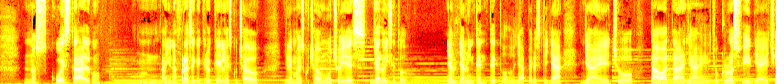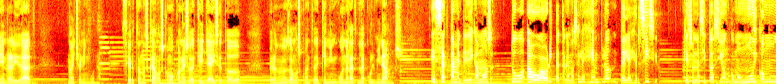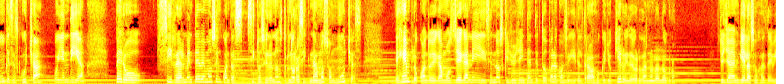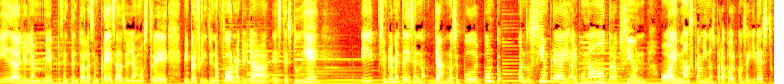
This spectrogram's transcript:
nos cuesta algo. Mm, hay una frase que creo que la he escuchado y la hemos escuchado mucho y es, ya lo hice todo ya, ya lo intenté todo, ya, pero es que ya, ya he hecho Tabata, ya he hecho CrossFit, ya he hecho y en realidad no he hecho ninguna. ¿Cierto? Nos quedamos como con eso de que ya hice todo, pero no nos damos cuenta de que ninguna la, la culminamos. Exactamente, digamos, tú o ahorita tenemos el ejemplo del ejercicio, que es una situación como muy común que se escucha hoy en día, pero si realmente vemos en cuántas situaciones nosotros nos resignamos, son muchas. Ejemplo, cuando digamos llegan y dicen, no, es que yo ya intenté todo para conseguir el trabajo que yo quiero y de verdad no lo logro. Yo ya envié las hojas de vida, yo ya me presenté en todas las empresas, yo ya mostré mi perfil de una forma, yo ya este, estudié y simplemente dicen, no, ya no se pudo y punto. Cuando siempre hay alguna otra opción o hay más caminos para poder conseguir esto.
